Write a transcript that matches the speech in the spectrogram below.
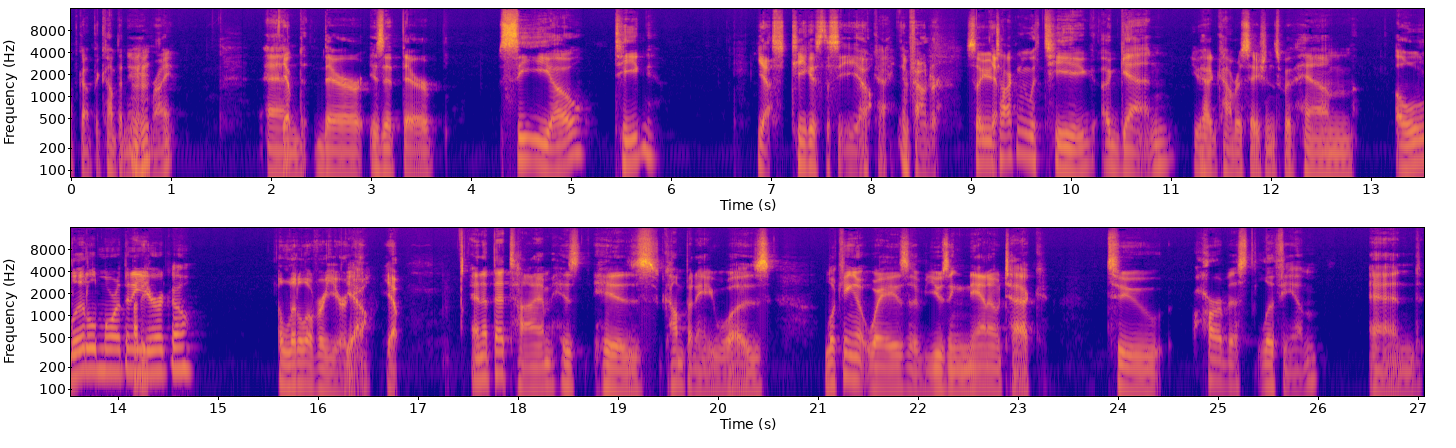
I've got the company name mm-hmm. right. And yep. their is it their CEO Teague? Yes, Teague is the CEO okay. and founder. So you're yep. talking with Teague again. You had conversations with him a little more than a year ago. A little over a year yeah. ago. Yep. And at that time, his his company was looking at ways of using nanotech to harvest lithium and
